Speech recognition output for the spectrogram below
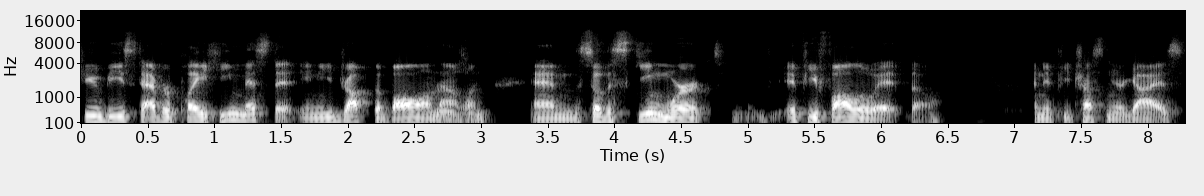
QBs to ever play, he missed it and he dropped the ball on that one. And so the scheme worked if you follow it though. And if you trust in your guys.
